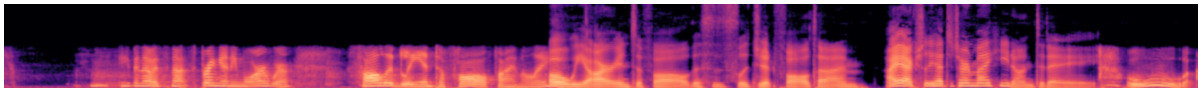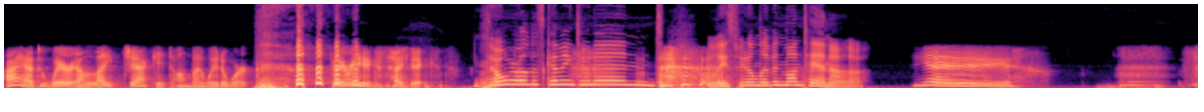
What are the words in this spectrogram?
Mhm. Even though it's not spring anymore, we're solidly into fall finally. Oh, we are into fall. This is legit fall time. I actually had to turn my heat on today. Ooh, I had to wear a light jacket on my way to work. Very exciting. the world is coming to an end. At least we don't live in Montana. Yay.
